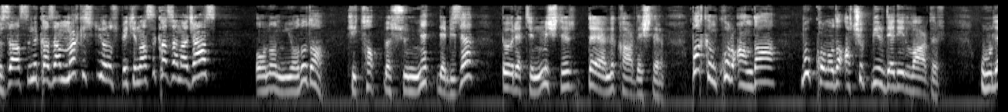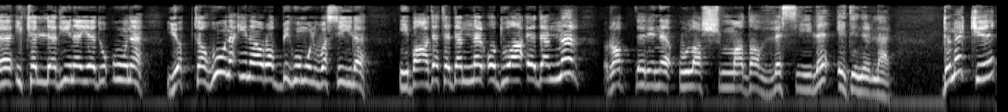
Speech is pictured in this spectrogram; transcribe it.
rızasını kazanmak istiyoruz. Peki nasıl kazanacağız? Onun yolu da kitap ve sünnetle bize öğretilmiştir değerli kardeşlerim. Bakın Kur'an'da bu konuda açık bir delil vardır. Ulaikellezine yed'une yebtagune ila rabbihumul vesile. İbadet edenler, o dua edenler Rablerine ulaşmada vesile edinirler. Demek ki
